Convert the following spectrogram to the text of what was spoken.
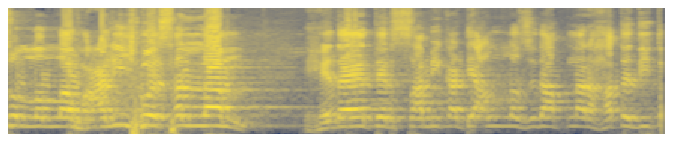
সাল্লাল্লাহু আলাইহি ওয়াসাল্লাম, হেদায়েতের চাবিকাঠি আল্লাহ যদি আপনার হাতে দিত,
